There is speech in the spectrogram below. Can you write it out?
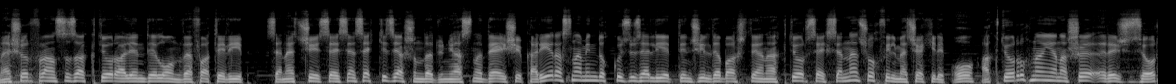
Məşhur fransız aktyor Alain Delon vəfat eləyib. Sənətçi 88 yaşında dünyasını dəyişib. Karyerasına 1957-ci ildə başlayan aktyor 80-dən çox filmə çəkilib. O, aktyorluqla yanaşı rejissor,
